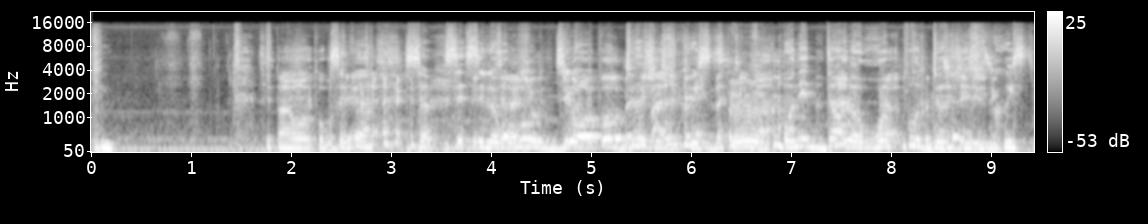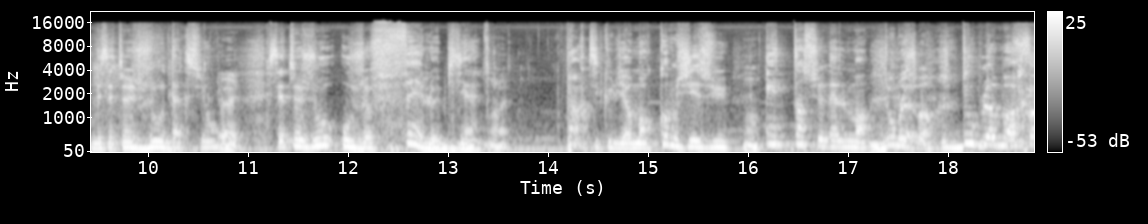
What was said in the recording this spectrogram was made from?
C'est pas un repos. C'est le repos, du de Jésus-Christ. On est dans le repos de Jésus-Christ, mais c'est un jour d'action. C'est un jour où je fais le bien. Particulièrement comme Jésus, intentionnellement. Doublement. Doublement. Sans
